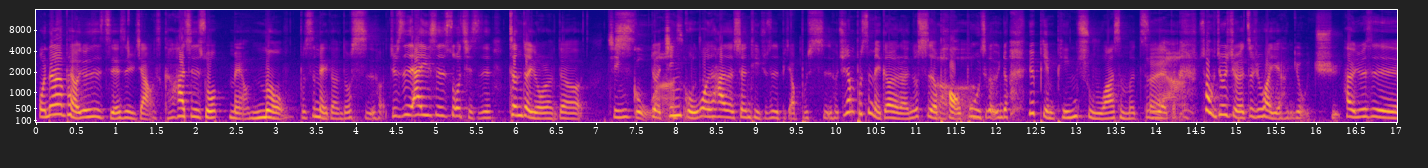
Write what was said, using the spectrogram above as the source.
我那个朋友就是直接是瑜伽老师，可他其实说没有，no，不是每个人都适合，就是他意思是说，其实真的有人的。筋骨、啊、对筋骨或者他的身体就是比较不适合，就像不是每个人都适合跑步这个运动，因为扁平足啊什么之类的，啊、所以我就会觉得这句话也很有趣。还有就是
